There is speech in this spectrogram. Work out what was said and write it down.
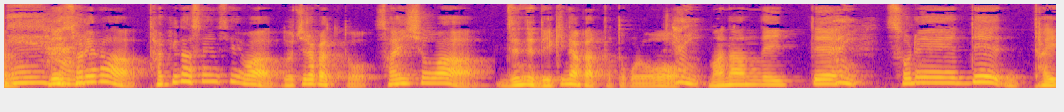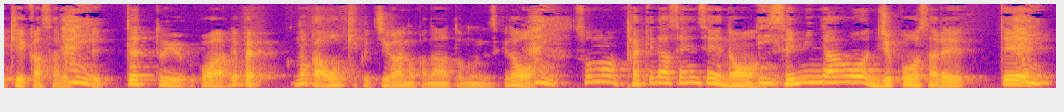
ね。うん。で、はい。それが、武田先生はどちらかというと、最初は全然できなかったところをはい。学んでいって、はい。それで体系化されていったということは、やっぱりなんか大きく違うのかなと思うんですけど、はい。その武田先生のええセミナーを受講されて、はい。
